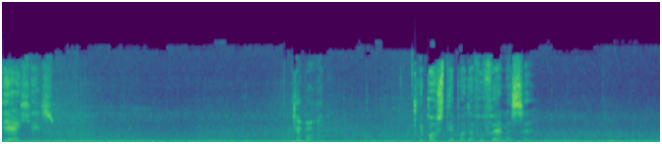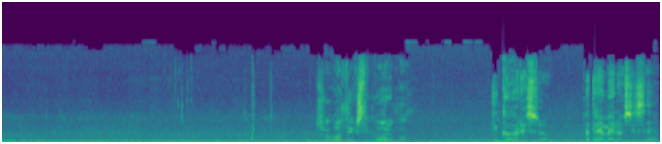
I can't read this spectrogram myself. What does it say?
Τι έχεις; Τίποτα. Ε, πώς τίποτα, αφού φαίνεσαι. Έχω δείξει την κόρη μου; Την κόρη σου. Παντρεμένος είσαι.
